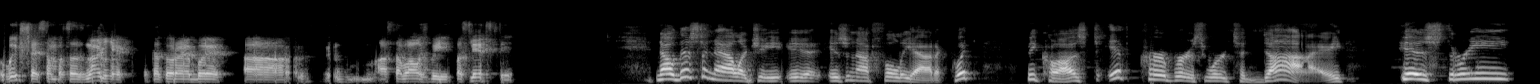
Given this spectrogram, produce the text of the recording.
высшее самосознание, которое бы а, оставалось бы и впоследствии. Now, this analogy is not fully adequate because if Kerberos were to die, his three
